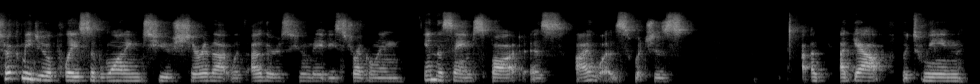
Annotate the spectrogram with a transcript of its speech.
took me to a place of wanting to share that with others who may be struggling in the same spot as I was, which is a, a gap between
